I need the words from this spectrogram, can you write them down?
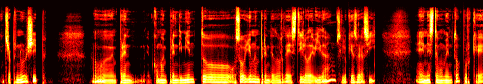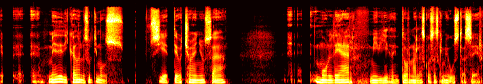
entrepreneurship. como emprendimiento, o soy un emprendedor de estilo de vida, si lo quieres ver así, en este momento, porque eh, eh, me he dedicado en los últimos 7, 8 años a moldear mi vida en torno a las cosas que me gusta hacer,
